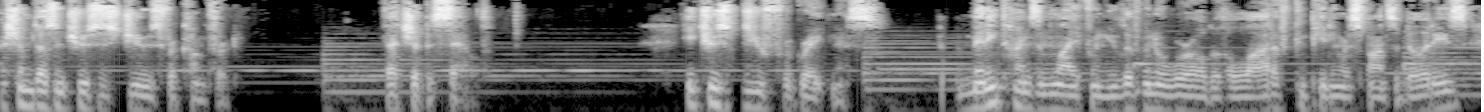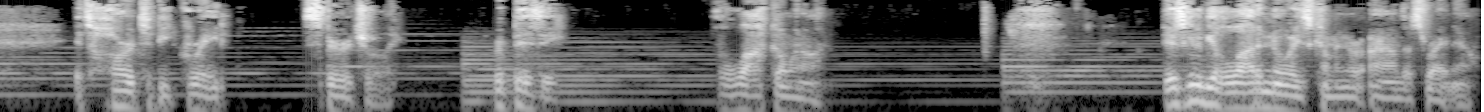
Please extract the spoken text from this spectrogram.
Hashem doesn't choose his Jews for comfort. That ship has sailed. He chooses you for greatness. But many times in life, when you live in a world with a lot of competing responsibilities, it's hard to be great spiritually. We're busy. A lot going on. There's going to be a lot of noise coming around us right now.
